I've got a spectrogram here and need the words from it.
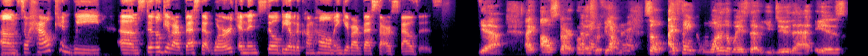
Um, so how can we um, still give our best at work and then still be able to come home and give our best to our spouses? Yeah, I, will start on okay. this with you. Yeah, so I think one of the ways that you do that is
